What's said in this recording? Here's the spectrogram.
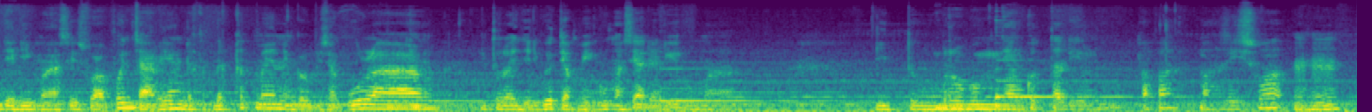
jadi mahasiswa pun cari yang deket-deket men yang gue bisa pulang. Itulah jadi gue tiap minggu masih ada di rumah. Gitu. Berhubung nyangkut tadi apa mahasiswa. Mhm.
